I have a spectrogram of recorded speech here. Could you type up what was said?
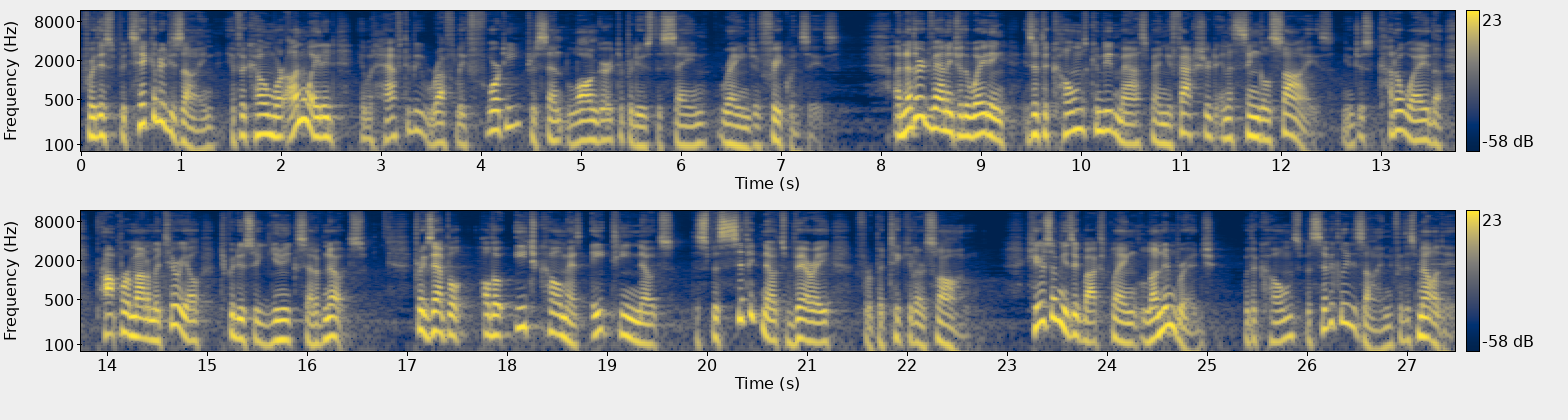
For this particular design, if the comb were unweighted, it would have to be roughly 40% longer to produce the same range of frequencies. Another advantage of the weighting is that the combs can be mass manufactured in a single size. You just cut away the proper amount of material to produce a unique set of notes. For example, although each comb has 18 notes, the specific notes vary for a particular song. Here's a music box playing London Bridge with a comb specifically designed for this melody.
